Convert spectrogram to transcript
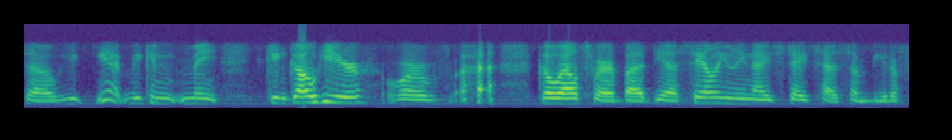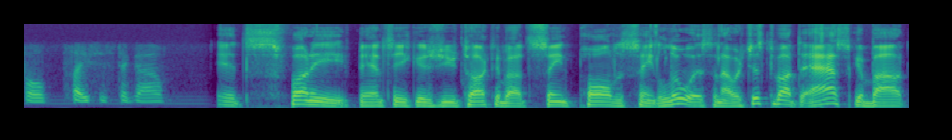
So you, yeah, we can may, you can go here or go elsewhere, but yeah, sailing in the United States has some beautiful places to go. It's funny, Nancy, because you talked about St. Paul to St. Louis, and I was just about to ask about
